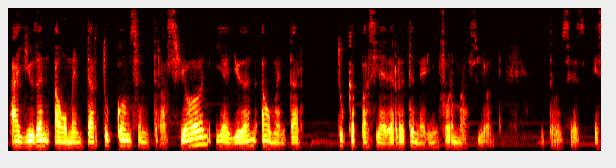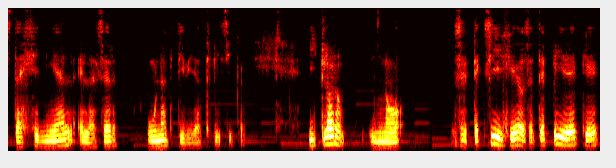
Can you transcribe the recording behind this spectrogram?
ayudan a aumentar tu concentración y ayudan a aumentar tu capacidad de retener información. Entonces, está genial el hacer una actividad física. Y claro, no se te exige o se te pide que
